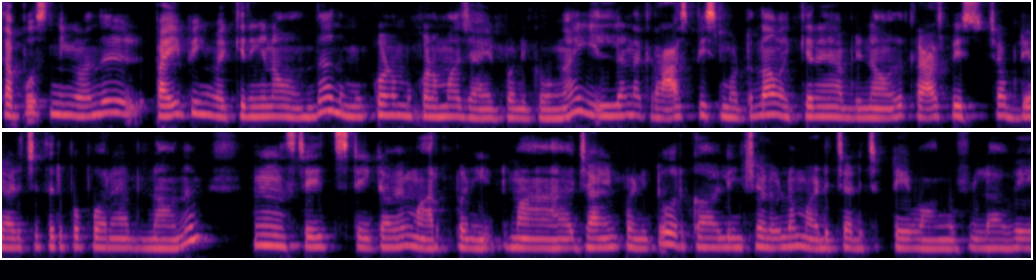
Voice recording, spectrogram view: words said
சப்போஸ் நீங்கள் வந்து பைப்பிங் வைக்கிறீங்கன்னா வந்து அந்த முக்கோணம் முக்கோணமாக ஜாயின் பண்ணிக்கோங்க. இல்லை நான் கிராஸ் பீஸ் மட்டும் தான் வைக்கிறேன் அப்படின்னா வந்து கிராஸ் பீஸ் வச்சு அப்படியே அடித்து திருப்ப போகிறேன் அப்படின்னா வந்து ஸ்ட்ரெயிட் ஸ்ட்ரெயிட்டாகவே மார்க் பண்ணிட்டு மா ஜாயின் பண்ணிவிட்டு ஒரு கால் இன்ச் அளவில் மடித்து அடிச்சுக்கிட்டே வாங்க ஃபுல்லாகவே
